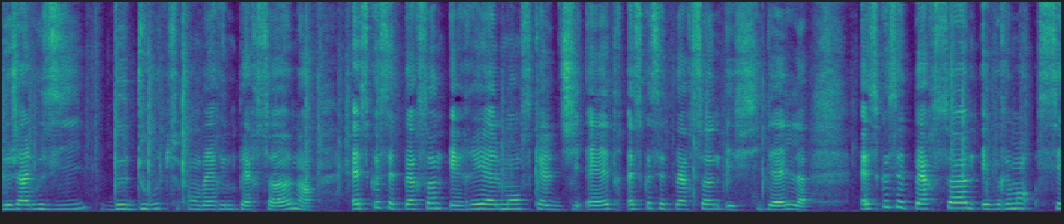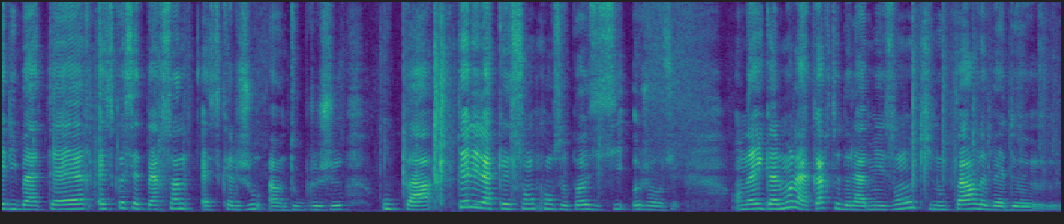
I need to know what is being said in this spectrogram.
de jalousie, de doute envers une personne. Est-ce que cette personne est réellement ce qu'elle dit être? Est-ce que cette personne est fidèle? Est-ce que cette personne est vraiment célibataire? Est-ce que cette personne, est-ce qu'elle joue un double jeu ou pas? Telle est la question qu'on se pose ici aujourd'hui. On a également la carte de la maison qui nous parle ben, de,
